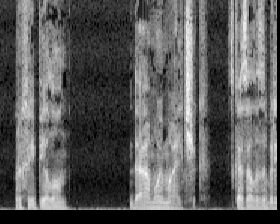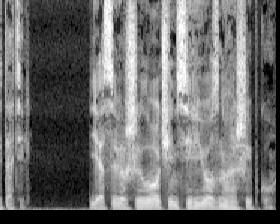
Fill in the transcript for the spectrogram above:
— прохрипел он. «Да, мой мальчик», — сказал изобретатель. «Я совершил очень серьезную ошибку.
